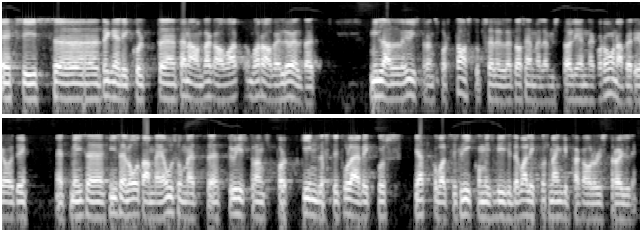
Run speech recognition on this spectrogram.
ehk siis äh, tegelikult äh, täna on väga vara veel öelda, et millal ühistransport taastub sellele tasemele, mis ta oli enne koroonaperioodi, et me ise, ise loodame ja usume, et, et ühistransport kindlasti tulevikus jätkuvalt siis liikumisviiside valikus mängib väga olulist rolli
